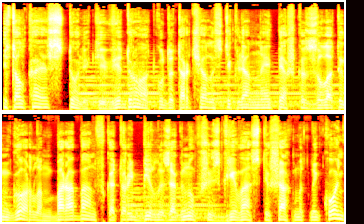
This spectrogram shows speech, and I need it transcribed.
И, толкая столики, ведро, откуда торчала стеклянная пешка с золотым горлом, барабан, в который бил изогнувшись гривастый шахматный конь,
